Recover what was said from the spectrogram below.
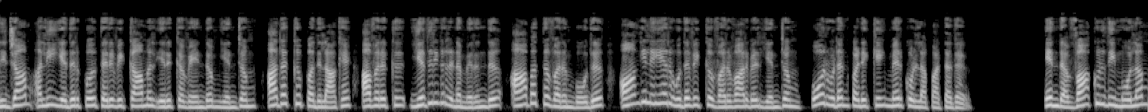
நிஜாம் அலி எதிர்ப்பு தெரிவிக்காமல் இருக்க வேண்டும் என்றும் அதற்கு பதிலாக அவருக்கு எதிரிகளிடமிருந்து ஆபத்து வரும்போது ஆங்கிலேயர் உதவிக்கு வருவார்கள் என்றும் ஓர் உடன்படிக்கை மேற்கொள்ளப்பட்டது. இந்த வாக்குறுதி மூலம்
